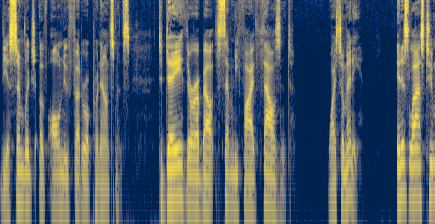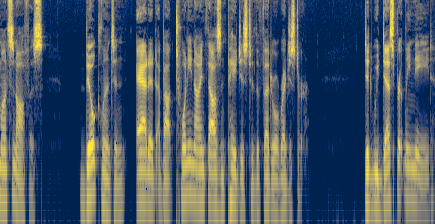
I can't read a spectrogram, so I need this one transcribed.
the assemblage of all new federal pronouncements. Today, there are about 75,000. Why so many? In his last two months in office, Bill Clinton added about 29,000 pages to the Federal Register. Did we desperately need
